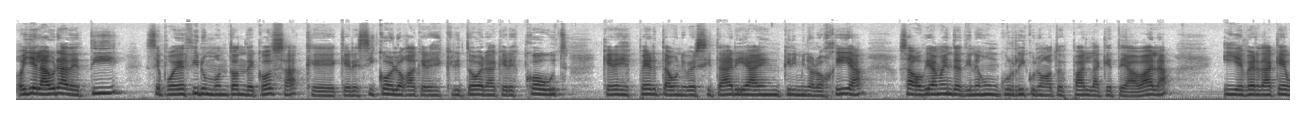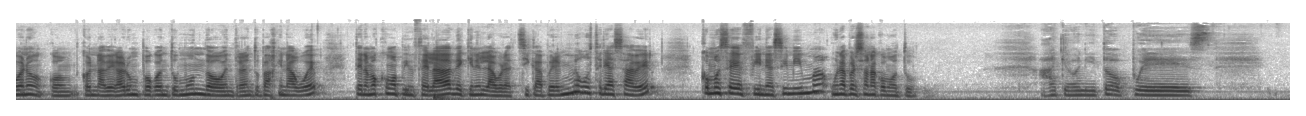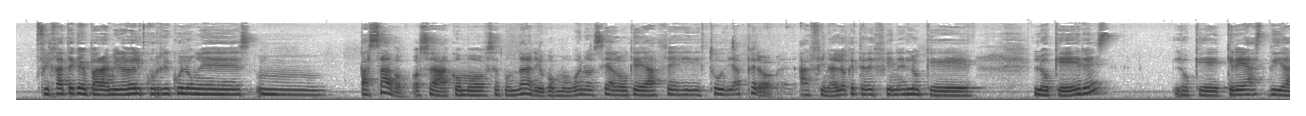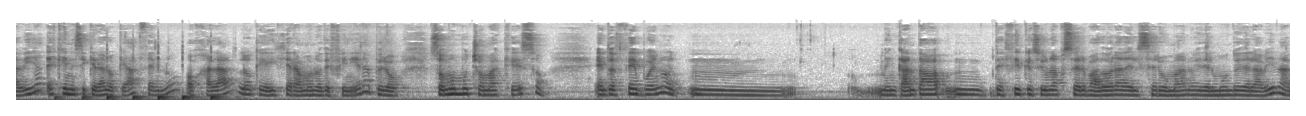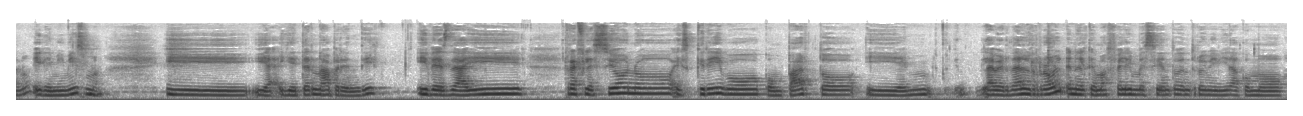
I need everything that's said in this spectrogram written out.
Oye, Laura, de ti se puede decir un montón de cosas, que, que eres psicóloga, que eres escritora, que eres coach, que eres experta universitaria en criminología. O sea, obviamente tienes un currículum a tu espalda que te avala. Y es verdad que, bueno, con, con navegar un poco en tu mundo o entrar en tu página web, tenemos como pinceladas de quién es Laura Chica. Pero a mí me gustaría saber cómo se define a sí misma una persona como tú. Ay, qué bonito. Pues fíjate que para mí lo del currículum es mm, pasado, o sea, como secundario, como bueno, sí, algo que haces y estudias, pero al final lo que te define es lo que, lo que eres, lo que creas día a día, es que ni siquiera lo que haces, ¿no? Ojalá lo que hiciéramos nos definiera, pero somos mucho más que eso. Entonces, bueno, mm, me encanta mm, decir que soy una observadora del ser humano y del mundo y de la vida, ¿no? Y de mí misma. Y, y- y eterna aprendiz. Y desde ahí reflexiono, escribo, comparto y es, la verdad el rol en el que más feliz me siento dentro de mi vida como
